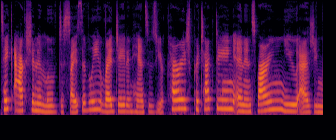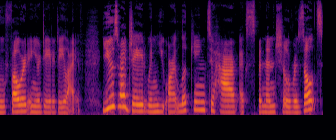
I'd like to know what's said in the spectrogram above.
Take action and move decisively. Red jade enhances your courage, protecting and inspiring you as you move forward in your day to day life. Use red jade when you are looking to have exponential results,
